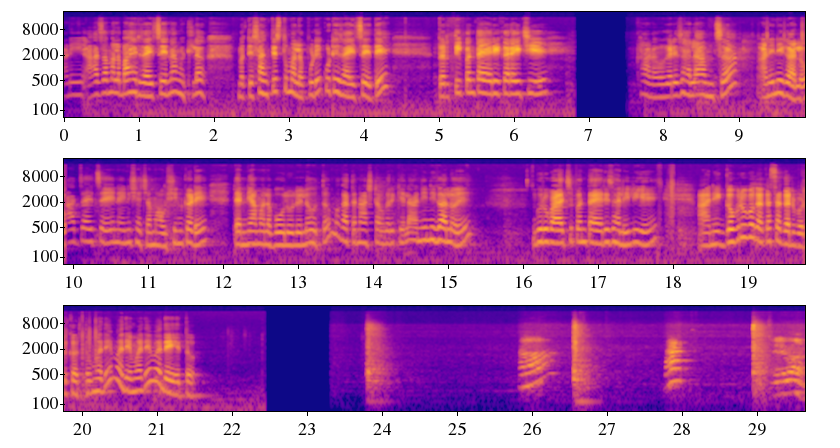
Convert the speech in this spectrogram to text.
आणि आज आम्हाला बाहेर जायचं आहे ना म्हटलं मग ते सांगतेच तुम्हाला पुढे कुठे जायचं आहे ते. तर ती पण तयारी करायची आहे. खाणं वगैरे झालं आमचं आणि निघालो. आज जायचं आहे नैनिशाच्या मावशींकडे. त्यांनी आम्हाला बोलवलेलं होतं. मग आता नाश्ता वगैरे केला आणि निघालो आहे गुरुबाळाची पण तयारी झालेली आहे. आणि गबरू बघा कसा गडबड करतो. मध्ये मध्ये मध्ये मध्ये येतो. जेवण.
